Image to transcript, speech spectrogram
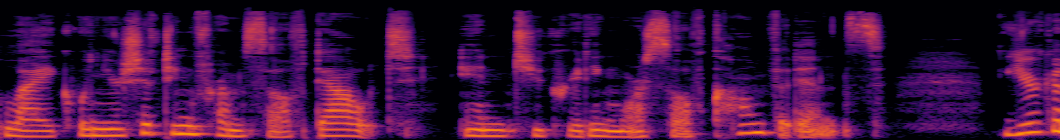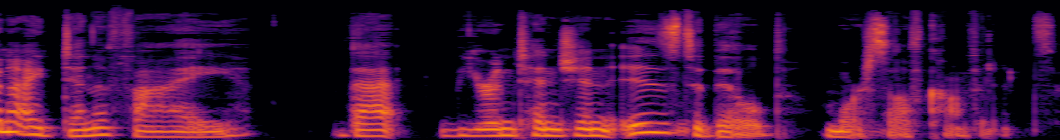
like when you're shifting from self doubt into creating more self confidence, you're going to identify that your intention is to build more self confidence.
